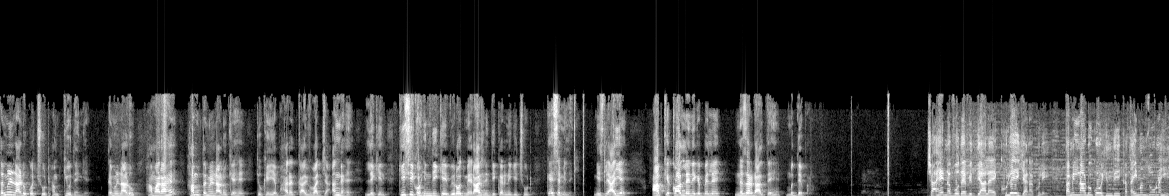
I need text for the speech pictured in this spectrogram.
तमिलनाडु को छूट हम क्यों देंगे? तमिलनाडु हमारा है, हम तमिलनाडु के हैं, क्योंकि यह भारत का अविभाज्य अंग है। लेकिन किसी को हिंदी के विरोध में राजनीति करने की छूट कैसे मिलेगी? इसलिए आइए, आपके कॉल लेने के पहले नज़र डालते हैं मुद्दे पर। चाहे नवोदय विद्यालय खुले या ना खुले तमिलनाडु को हिंदी कतई मंजूर नहीं।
